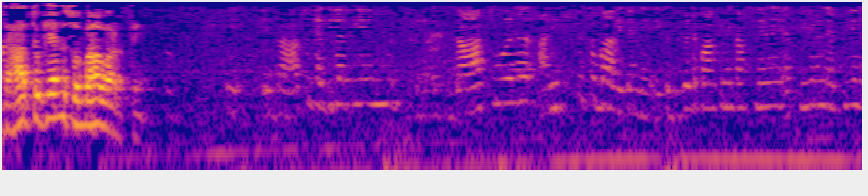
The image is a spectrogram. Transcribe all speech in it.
ධාතු කියන්නේ ස්වභාව අර්ථයෙන්. ඒ ධාතු හැදිලා තියෙන ධාතු වල අනිත්‍ය ස්වභාවය කියන්නේ ඒක දිගට පාකින එකක් නෙවෙයි ඇති වෙන නැති වෙන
